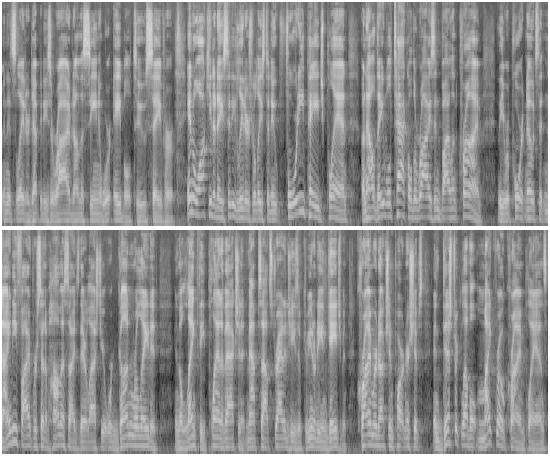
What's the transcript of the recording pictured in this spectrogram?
Minutes later, deputies arrived on the scene and were able to save her. In Milwaukee today, city leaders released a new 40-page plan on how they will tackle the rise in violent crime. The report notes that 95% of homicides there last year were gun-related. In the lengthy plan of action, it maps out strategies of community engagement, crime reduction partnerships, and district-level micro-crime plans.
